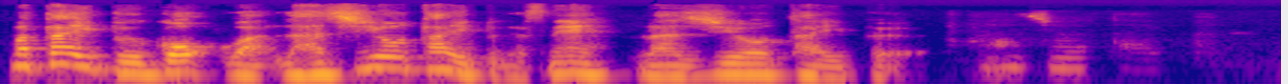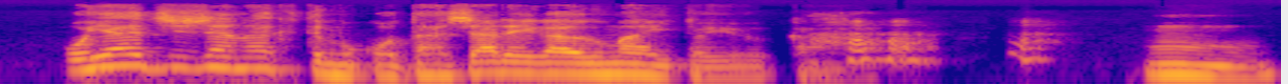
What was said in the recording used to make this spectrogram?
まあ、タイプ5はラジオタイプですね。ラジオタイプ。ラジオタイプ。親父じゃなくても、こう、ダジャレがうまいというか。うん。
